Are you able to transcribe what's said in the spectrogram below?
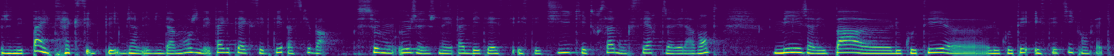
je n'ai pas été acceptée, bien évidemment. Je n'ai pas été acceptée parce que, bah, selon eux, je, n'avais pas de BTS esthétique et tout ça. Donc certes, j'avais la vente, mais j'avais pas le, côté, le côté esthétique en fait.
